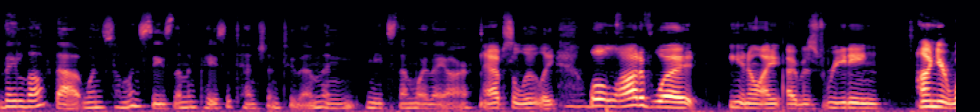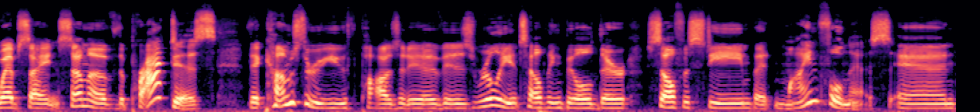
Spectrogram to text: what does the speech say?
they love that when someone sees them and pays attention to them and meets them where they are. Absolutely. Mm-hmm. Well, a lot of what, you know, I, I was reading on your website and some of the practice that comes through youth positive is really it's helping build their self-esteem but mindfulness. And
